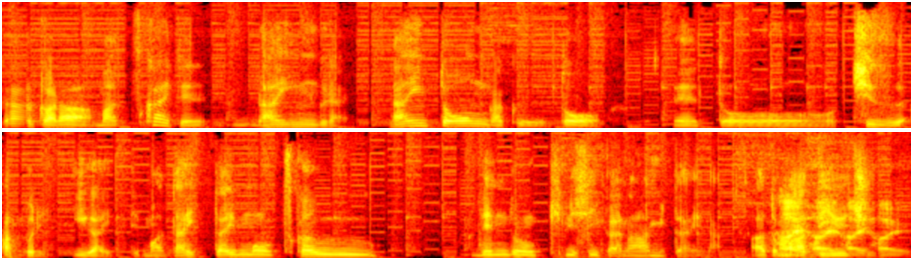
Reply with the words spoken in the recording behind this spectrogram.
だから、まあ、使えて LINE ぐらい。LINE と音楽と、えっ、と、地図アプリ以外って、まあ、大体もう使う連動厳しいかな、みたいな。あと、まあ、あとはい YouTube。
